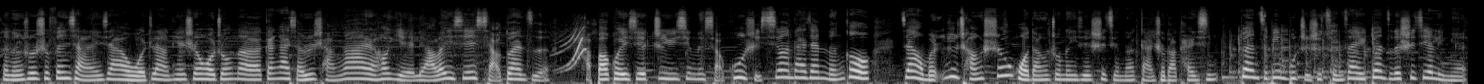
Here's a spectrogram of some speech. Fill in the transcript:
可能说是分享一下我这两天生活中的尴尬小日常啊，然后也聊了一些小段子，包括一些治愈性的小故事，希望大家能够在我们日常生活当中的一些事情呢感受到开心。段子并不只是存在于段子的世界里面，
